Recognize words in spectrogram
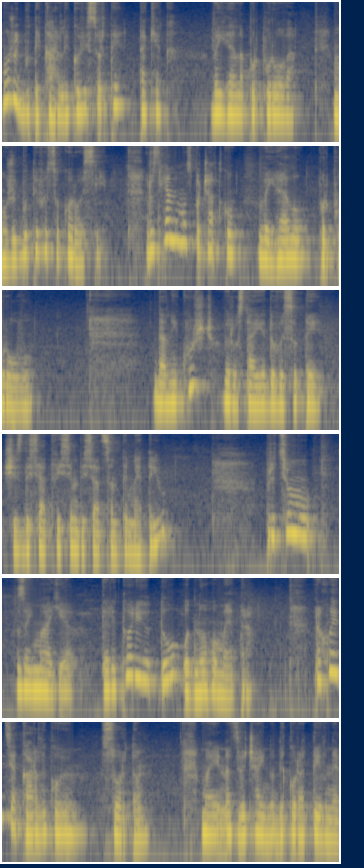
Можуть бути карликові сорти, так як вейгела пурпурова, можуть бути високорослі. Розглянемо спочатку вейгелу пурпурову. Даний кущ виростає до висоти 60-80 см. При цьому займає територію до 1 метра. Рахується карликовим сортом. Має надзвичайно декоративне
